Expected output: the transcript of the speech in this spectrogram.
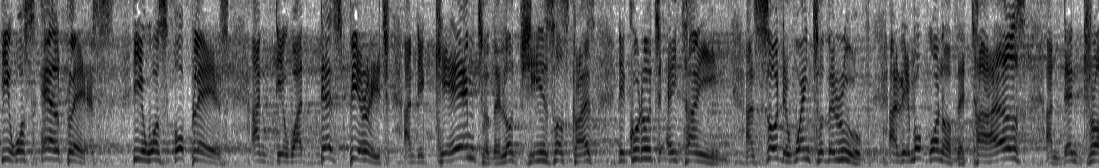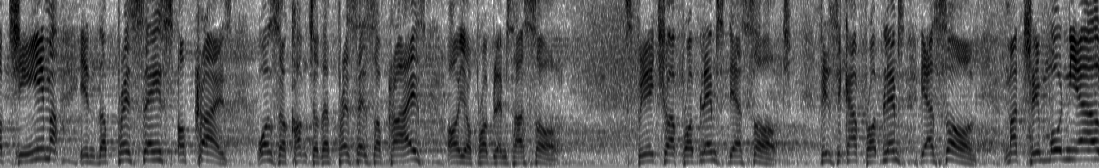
He was helpless. He was hopeless and they were desperate and they came to the Lord Jesus Christ. They couldn't enter in. And so they went to the roof and removed one of the tiles and then dropped him in the presence of Christ. Once you come to the presence of Christ, all your problems are solved. Spiritual problems, they are solved. Physical problems, they are solved. Matrimonial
